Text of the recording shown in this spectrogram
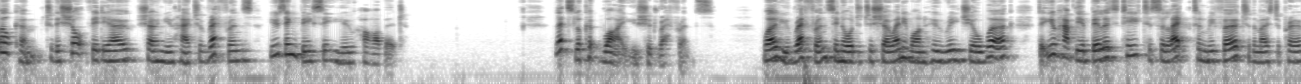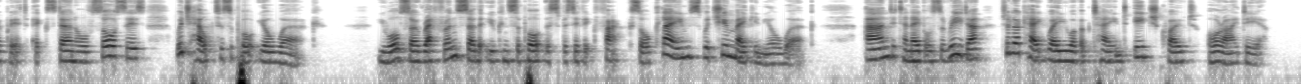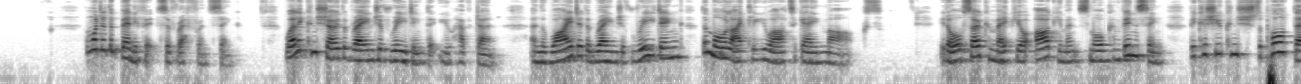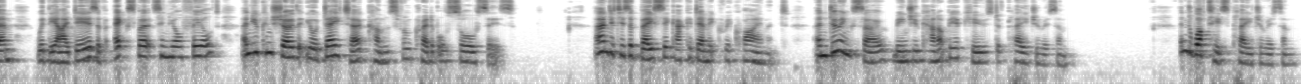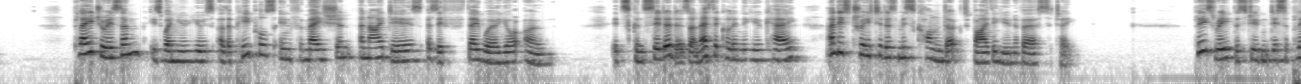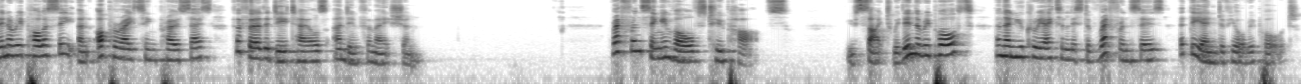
Welcome to this short video showing you how to reference using BCU Harvard. Let's look at why you should reference. Well, you reference in order to show anyone who reads your work that you have the ability to select and refer to the most appropriate external sources which help to support your work. You also reference so that you can support the specific facts or claims which you make in your work, and it enables the reader to locate where you have obtained each quote or idea. And what are the benefits of referencing? Well, it can show the range of reading that you have done, and the wider the range of reading, the more likely you are to gain marks. It also can make your arguments more convincing because you can support them with the ideas of experts in your field and you can show that your data comes from credible sources. And it is a basic academic requirement, and doing so means you cannot be accused of plagiarism. And what is plagiarism? Plagiarism is when you use other people's information and ideas as if they were your own. It's considered as unethical in the UK and is treated as misconduct by the university. Please read the Student Disciplinary Policy and Operating Process for further details and information. Referencing involves two parts. You cite within the report and then you create a list of references at the end of your report.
